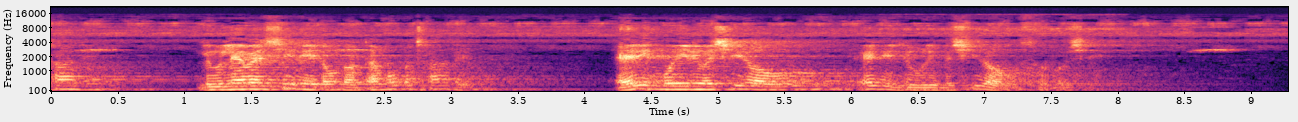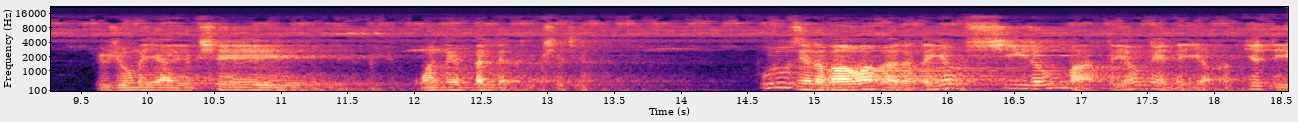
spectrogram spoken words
ထားနေလူလည်းပဲရှိနေတော့တန်ဖိုးမထားနေအဲ့ဒီငွေတွေရှိတော့ဘူးအဲ့ဒီလူတွေမရှိတော့ဘူးဆိုလို့ရှိရင်ယူကြုံမရရဖြစ် ဝမ်းနဲ့ပက်လက်ဖြစ်ကြပုရုဇဉ်တစ်ပါးဝါကတယောက်ရှိတော့မှတယောက်နဲ့တယောက်အပြစ်တွေ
